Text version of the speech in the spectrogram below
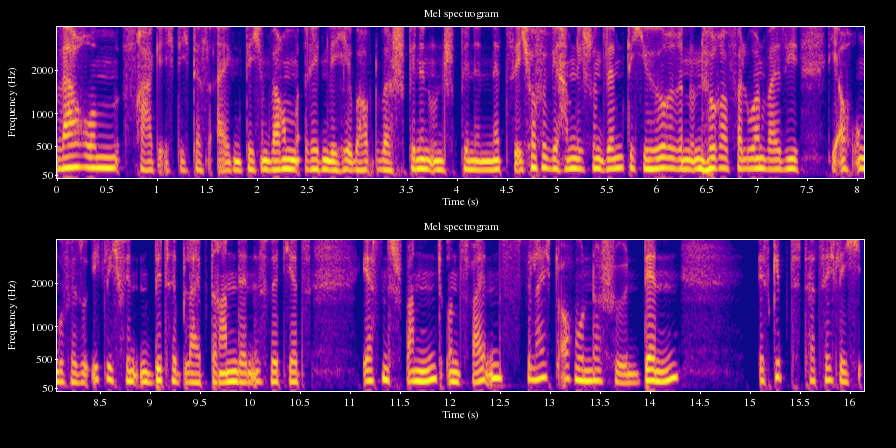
Warum frage ich dich das eigentlich und warum reden wir hier überhaupt über Spinnen und Spinnennetze? Ich hoffe, wir haben nicht schon sämtliche Hörerinnen und Hörer verloren, weil sie die auch ungefähr so eklig finden. Bitte bleibt dran, denn es wird jetzt erstens spannend und zweitens vielleicht auch wunderschön. Denn es gibt tatsächlich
